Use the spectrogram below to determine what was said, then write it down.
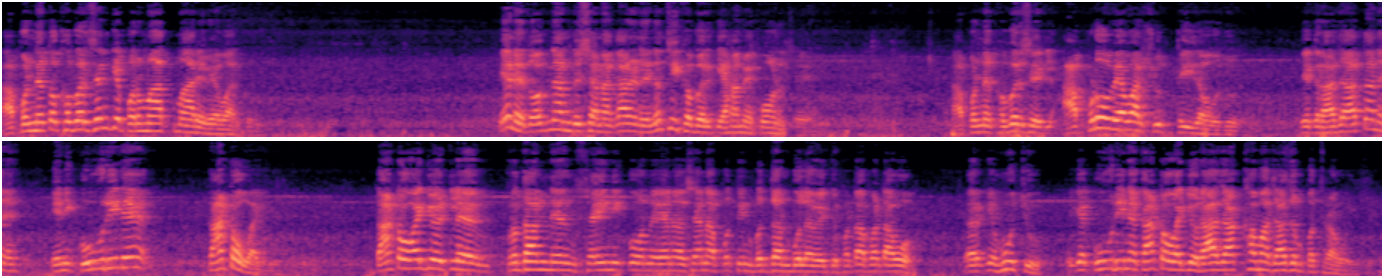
આપણને તો ખબર છે ને કે પરમાત્મા આરે વ્યવહાર કરવો એને તો અજ્ઞાન દશાના કારણે નથી ખબર કે સામે કોણ છે. આપણને ખબર છે એટલે આપણો વ્યવહાર શુદ્ધ થઈ જવો જોઈએ. એક રાજા હતા ને, એની કુંવરીને કાંટો વાગ્યો. કાંટો વાગ્યો એટલે પ્રધાનને સૈનિકોને એના સેનાપતિને બધાને બોલાવે કે ફટાફટ આવો. ત્યારે કે હું છું? એ કે કુંવરીને કાંટો વાગ્યો. રાજ આખામાં જાજમ પથરાવો હોય છે.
